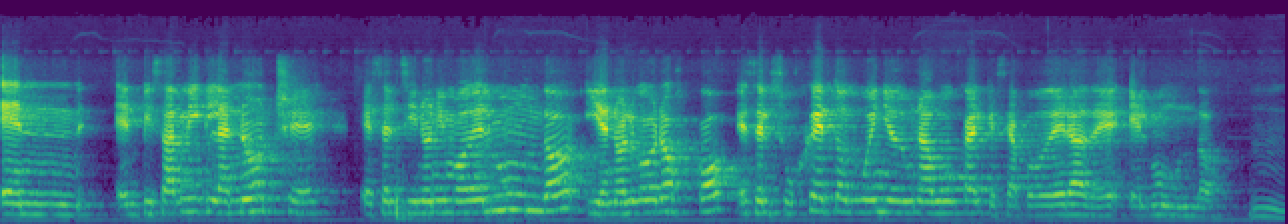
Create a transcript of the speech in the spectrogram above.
en, en, Pizarnik la noche es el sinónimo del mundo y en Olga Orozco es el sujeto dueño de una boca el que se apodera del mundo, mm,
